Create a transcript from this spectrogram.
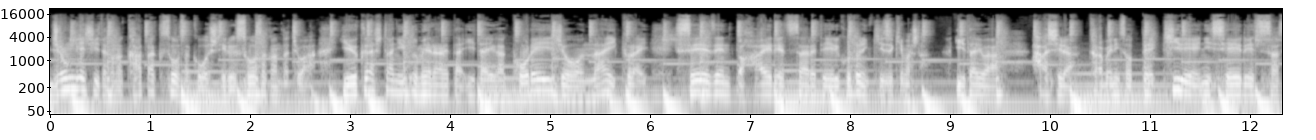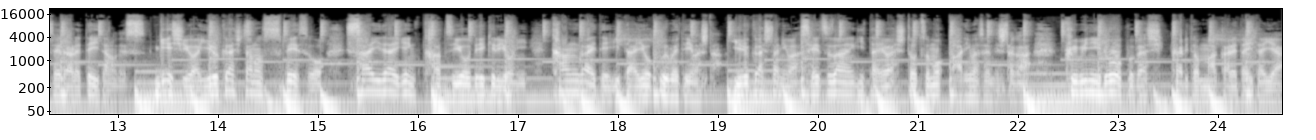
ジョン・ゲシー宅の家宅捜索をしている捜査官たちは、床下に埋められた遺体がこれ以上ないくらい整然と配列されていることに気づきました。遺体は柱、壁に沿って綺麗に整列させられていたのです。ゲイシーは床下のスペースを最大限活用できるように考えて遺体を埋めていました。床下には切断遺体は一つもありませんでしたが、首にロープがしっかりと巻かれた遺体や、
